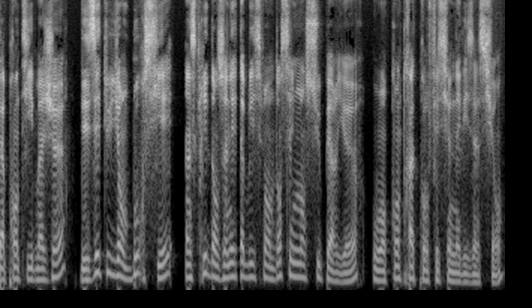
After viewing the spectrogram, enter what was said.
apprentis majeurs, des étudiants boursiers inscrits dans un établissement d'enseignement supérieur ou en contrat de professionnalisation,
